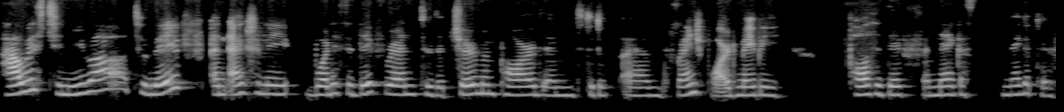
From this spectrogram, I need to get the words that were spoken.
how is Geneva to live, and actually, what is the difference to the German part and to the um, French part? Maybe positive and neg- negative,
